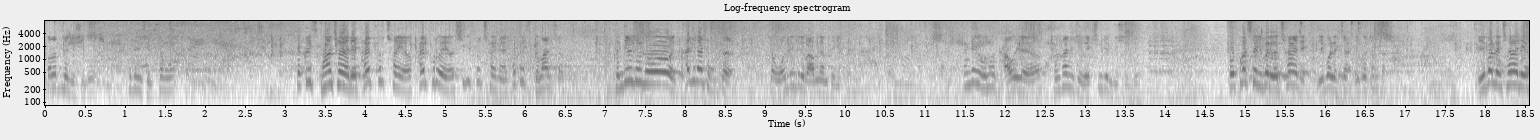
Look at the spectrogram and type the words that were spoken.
떨어뜨려 주시고 헤드님 지금 평온 테크리스 그만 쳐야 돼 8% 차이에요 8%에요 12% 차이 나요 테크리스 그만 쳐 근딜들도 칼질한테 붙어요. 저 원딜들이 마무리하면 되니까. 굉장히 오는 거 다 올려요. 전사님 지금 외침 좀 주시고. 포팍스 일벌레 이거 쳐야 돼. 일벌레 짜, 이거 점사. 일벌레 쳐야 돼요.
